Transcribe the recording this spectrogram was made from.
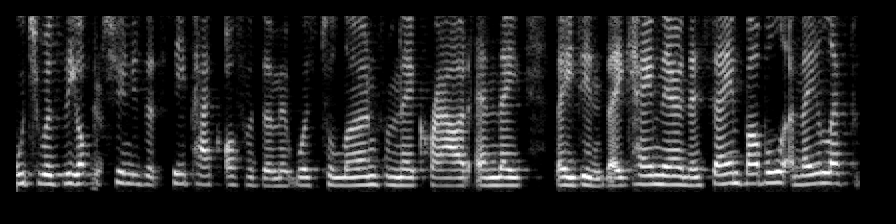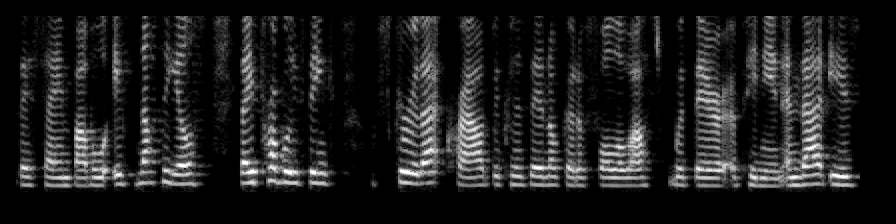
which was the opportunity that CPAC offered them. It was to learn from their crowd, and they they didn't. They came there in their same bubble, and they left with their same bubble. If nothing else, they probably think, screw that crowd because they're not going to follow us with their opinion, and that is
